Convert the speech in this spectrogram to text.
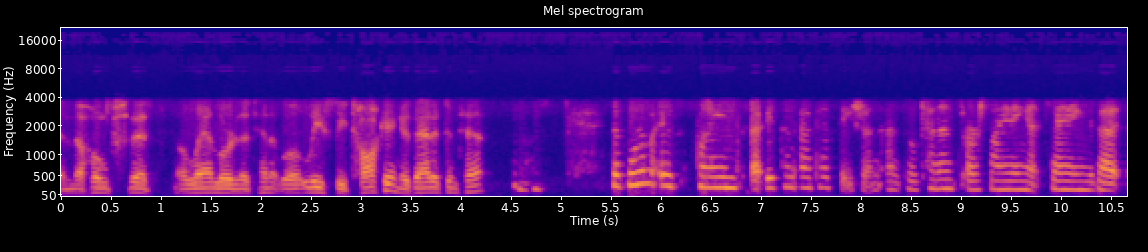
in the hopes that a landlord and a tenant will at least be talking? Is that its intent? Mm-hmm. The form is signed, uh, it's an attestation, and so tenants are signing it saying that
